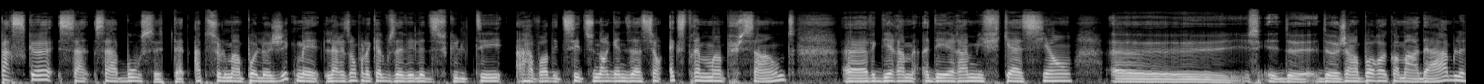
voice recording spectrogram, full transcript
parce que ça, ça a beau, c'est peut-être absolument pas logique, mais la raison pour laquelle vous avez la difficulté à avoir des, c'est une organisation extrêmement puissante, euh, avec des, ram- des ramifications euh, de, de gens pas recommandables.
